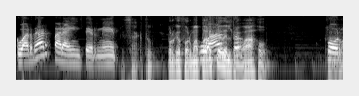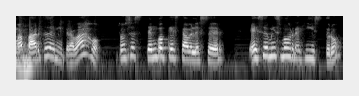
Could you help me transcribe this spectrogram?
guardar para internet? Exacto, porque forma parte del trabajo. Forma parte de mi trabajo. Entonces, tengo que establecer ese mismo registro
